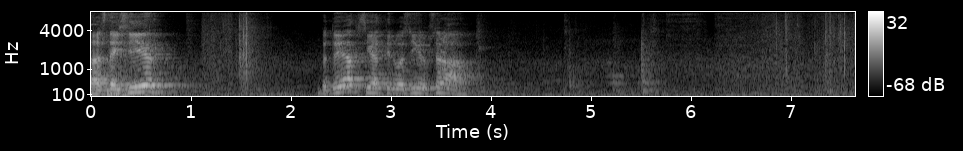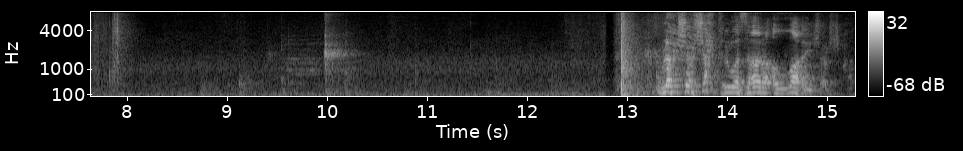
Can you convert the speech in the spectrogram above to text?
أستاذ تيسير. بده اياك سياده الوزير بسرعة. ولك شرشحت الوزارة الله يشرشحك.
